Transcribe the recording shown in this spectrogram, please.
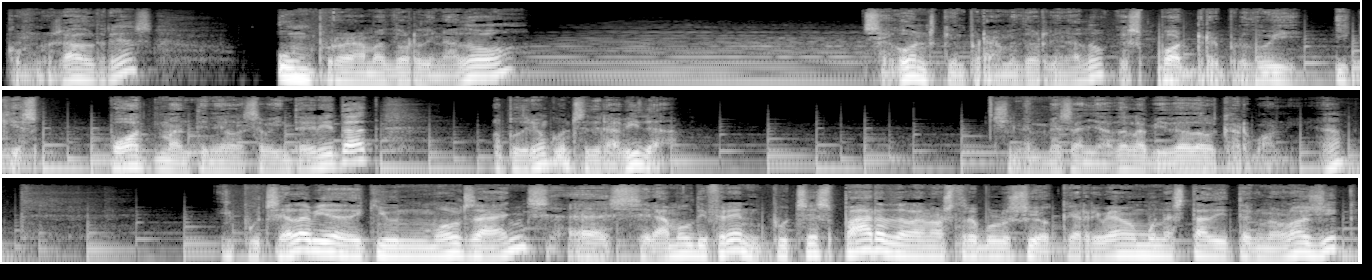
com nosaltres, un programa d'ordinador, segons quin programa d'ordinador, que es pot reproduir i que es pot mantenir la seva integritat, el podríem considerar vida. Si anem més enllà de la vida del carboni. Eh? I potser la vida d'aquí un molts anys eh, serà molt diferent. Potser és part de la nostra evolució, que arribem a un estadi tecnològic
